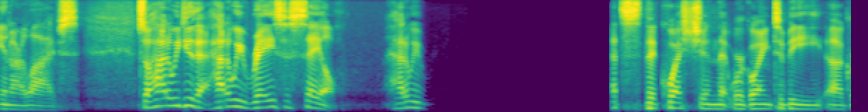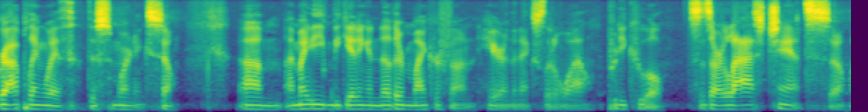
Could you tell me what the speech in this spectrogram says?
in our lives. So, how do we do that? How do we raise a sail? How do we? That's the question that we're going to be uh, grappling with this morning. So, um, I might even be getting another microphone here in the next little while. Pretty cool. This is our last chance. So,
